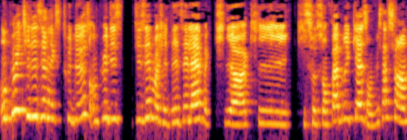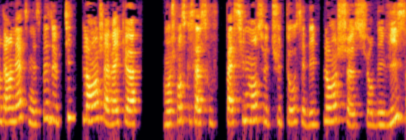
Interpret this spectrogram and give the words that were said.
On peut utiliser une extrudeuse, on peut utiliser, moi j'ai des élèves qui, euh, qui, qui, se sont fabriqués, ils ont vu ça sur internet, une espèce de petite planche avec, euh, moi je pense que ça se trouve facilement ce tuto, c'est des planches sur des vis.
